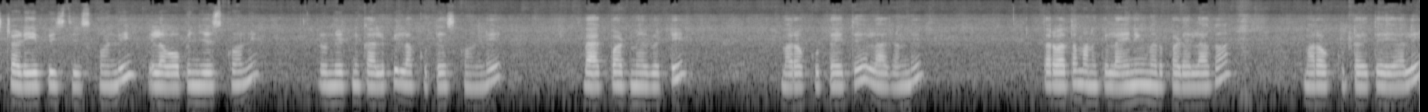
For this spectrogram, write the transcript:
స్టడీ పీస్ తీసుకోండి. ఇలా ఓపెన్ చేసుకొని రెండింటిని కలిపి ఇలా కుట్టేసుకోండి. బ్యాక్ పార్ట్ మీద పెట్టి మరొక కుట్ట అయితే లాగండి. తర్వాత మనకి లైనింగ్ మీద పడేలాగా మరొక కుట్ట అయితే వేయాలి.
